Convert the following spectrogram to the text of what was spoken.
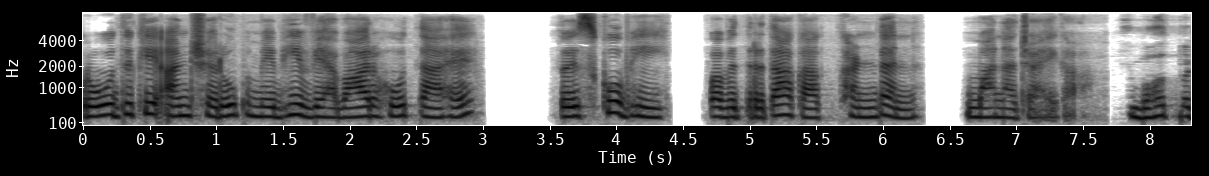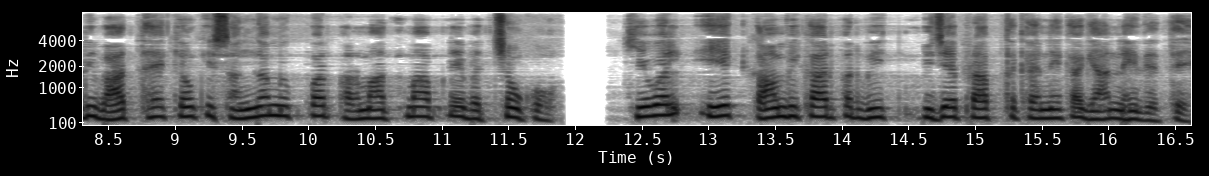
क्रोध के अंश रूप में भी व्यवहार होता है तो इसको भी पवित्रता का खंडन माना जाएगा। बहुत बड़ी बात है क्योंकि संगम युग पर परमात्मा अपने बच्चों को केवल एक काम विकार पर भी विजय प्राप्त करने का ज्ञान नहीं देते।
